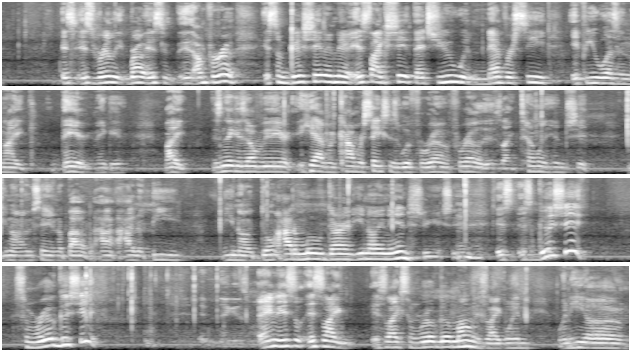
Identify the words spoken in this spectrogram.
It's it's really, bro. It's it, I'm for real. It's some good shit in there. It's like shit that you would never see if you wasn't like there, nigga. Like this nigga's over there. He having conversations with Pharrell. And Pharrell is like telling him shit. You know what I'm saying about how how to be. You know, doing how to move during you know in the industry and shit. Mhm. It's it's good shit. Some real good shit. And it's it's like it's like some real good moments, like when when he um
